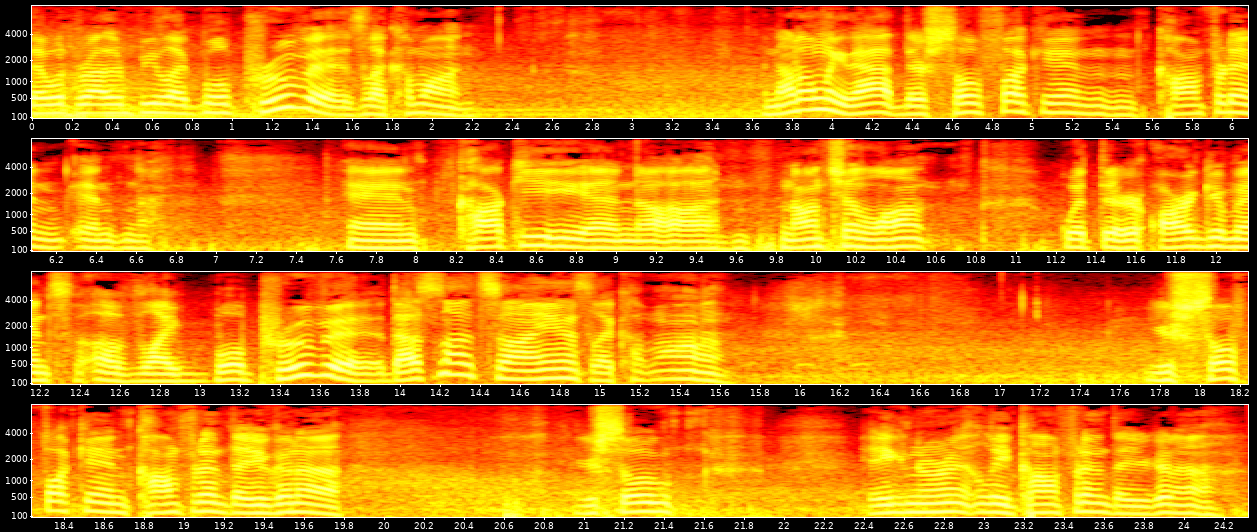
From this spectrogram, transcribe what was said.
They would rather be like, well, prove it. It's like, come on. And not only that, they're so fucking confident and and cocky and uh, nonchalant with their arguments of like, well, prove it. That's not science. Like, come on. You're so fucking confident that you're gonna. You're so ignorantly confident that you're gonna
